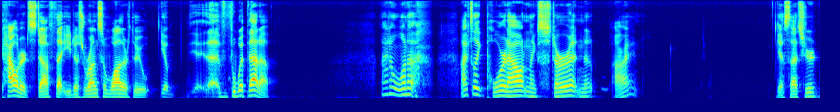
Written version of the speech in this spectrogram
powdered stuff that you just run some water through. You uh, whip that up. I don't want to. I have to like pour it out and like stir it and it, all right. Guess that's your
